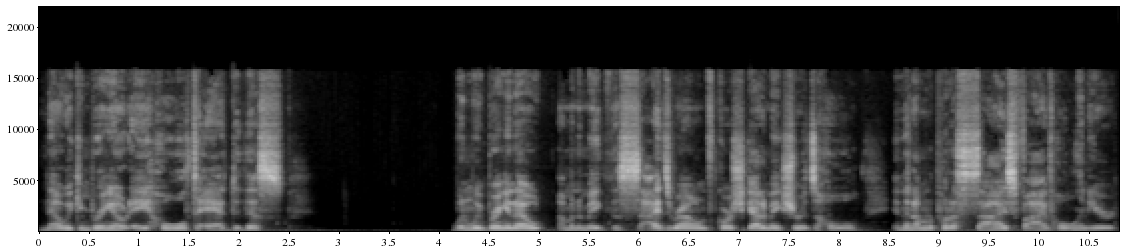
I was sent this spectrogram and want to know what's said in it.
Now we can bring out a hole to add to this. When we bring it out, I'm going to make the sides round. Of course, you got to make sure it's a hole. And then I'm going to put a size 5 hole in here.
